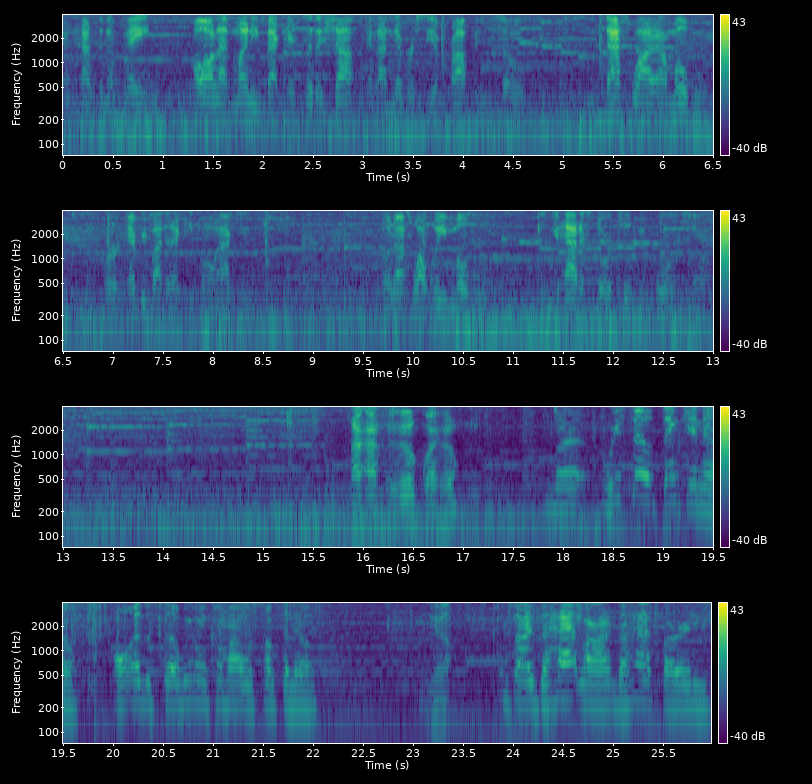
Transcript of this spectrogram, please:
and having to pay all that money back into the shop and I never see a profit. So that's why I'm mobile for everybody that keep on asking. So that's why we mobile. Because we had a store too before, so. I asked a little question. But we still thinking on other stuff. We're gonna come out with something else. Yeah. Besides the hat line, the hats already.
